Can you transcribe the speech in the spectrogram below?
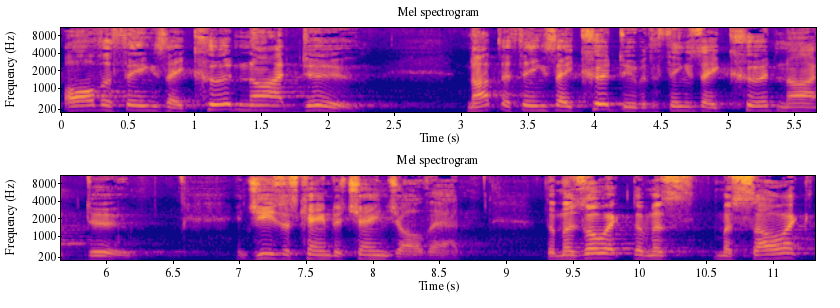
all the things they could not do. Not the things they could do, but the things they could not do. And Jesus came to change all that. The Mosaic, the Mosaic,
